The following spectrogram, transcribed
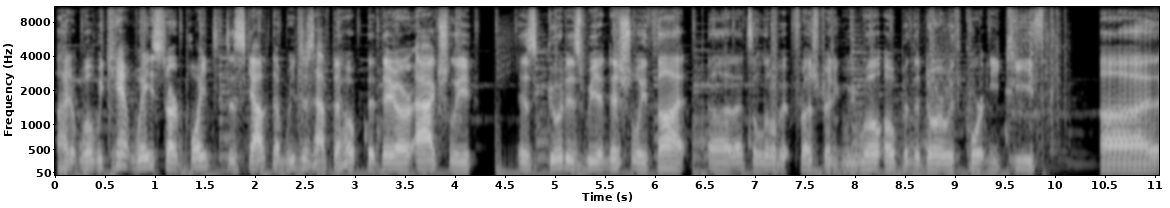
I don't, well, we can't waste our points to scout them. We just have to hope that they are actually as good as we initially thought. Uh, that's a little bit frustrating. We will open the door with Courtney Keith. Uh,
